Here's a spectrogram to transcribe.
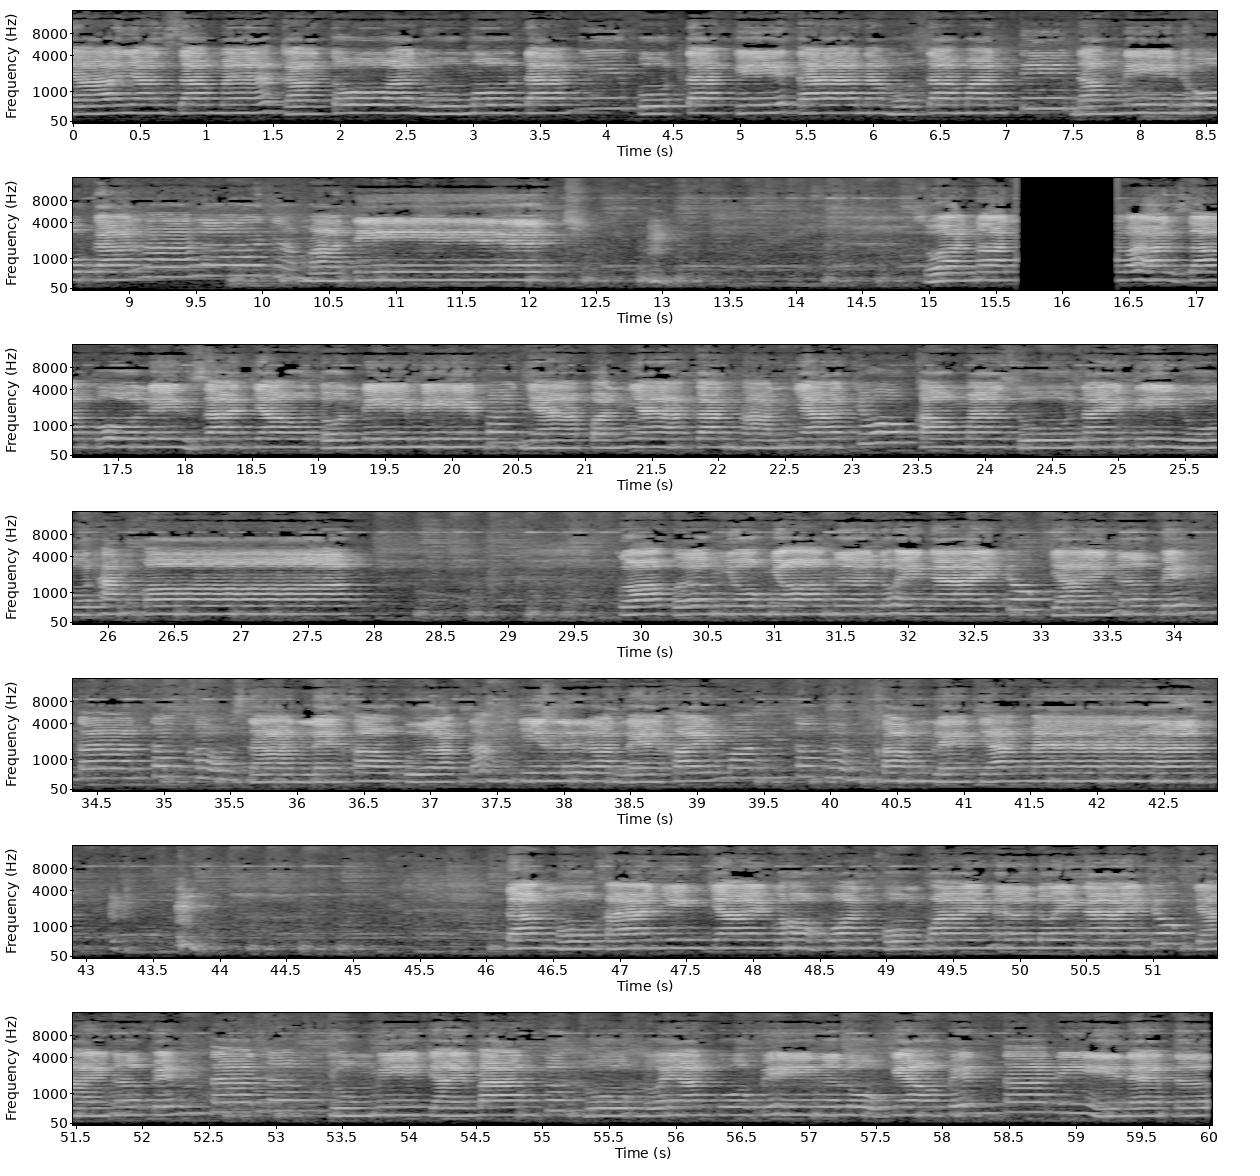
จายันสัมกาโตอนุโมตามิปุตตะเกตานามุตตะมันติดังนี้โดกาลาลาจมาติส่วนนั้น วันสัมปุลินสัจเจ้าตนดีมีปัญญาปัญญาการผ่านญาจกเข้ามาสู่ในที่อยู่ทำกอก็เปิงโยกยอเมื่อโดยง่ายจกใหญ่เมื่อเป็นตาตั้งเข้าสารและข้าวเปลือกตั้งกินเลือดและไขมันตั้งคำและจางมาตั้งหมู่ขายิงใจก็ควันคงควายเธอโดยง่างจุงมีใจบา นก็ถูกโดยอันกูปีเงลูกแก้วเป็นตานี่แน่เตอ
